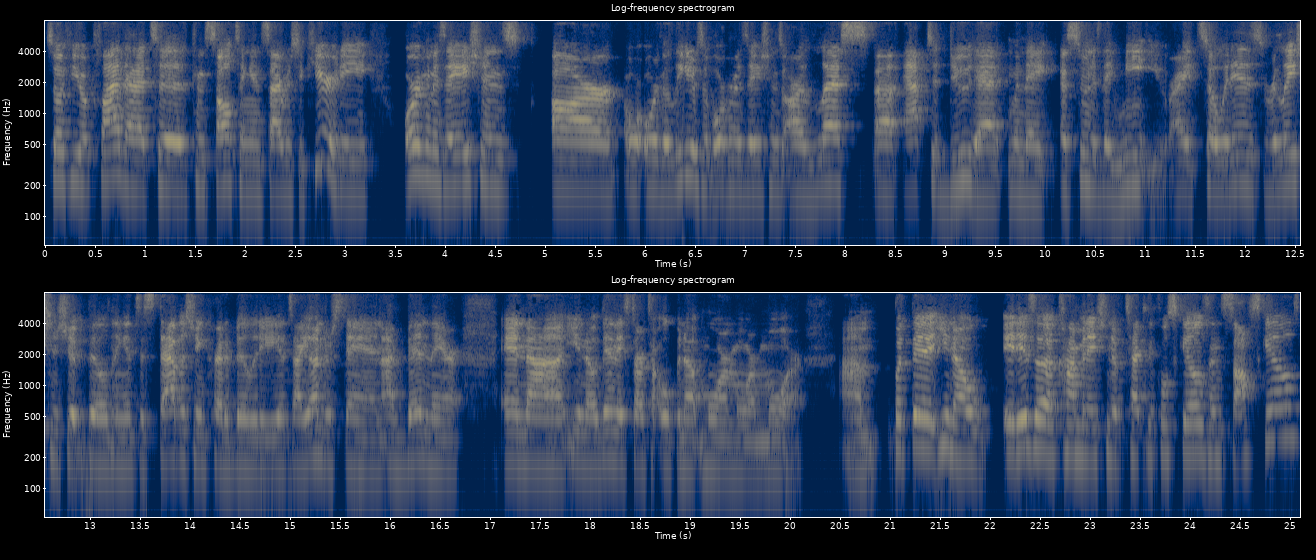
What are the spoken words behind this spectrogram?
So if you apply that to consulting and cybersecurity, organizations are or, or the leaders of organizations are less uh, apt to do that when they as soon as they meet you right so it is relationship building it's establishing credibility it's i understand i've been there and uh, you know then they start to open up more and more and more Um, but the, you know, it is a combination of technical skills and soft skills,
